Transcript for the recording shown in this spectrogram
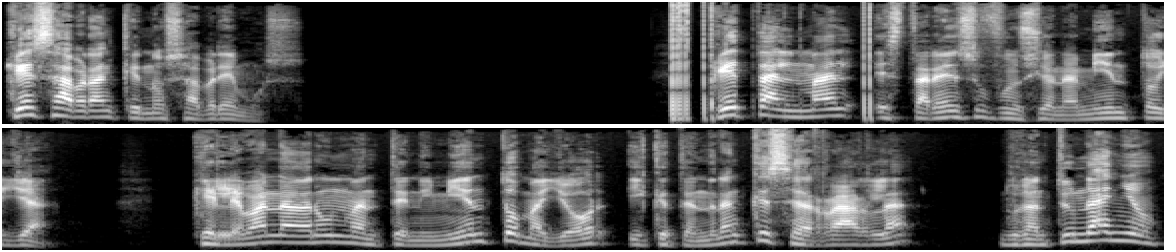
¿Qué sabrán que no sabremos? ¿Qué tan mal estará en su funcionamiento ya? Que le van a dar un mantenimiento mayor y que tendrán que cerrarla durante un año.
